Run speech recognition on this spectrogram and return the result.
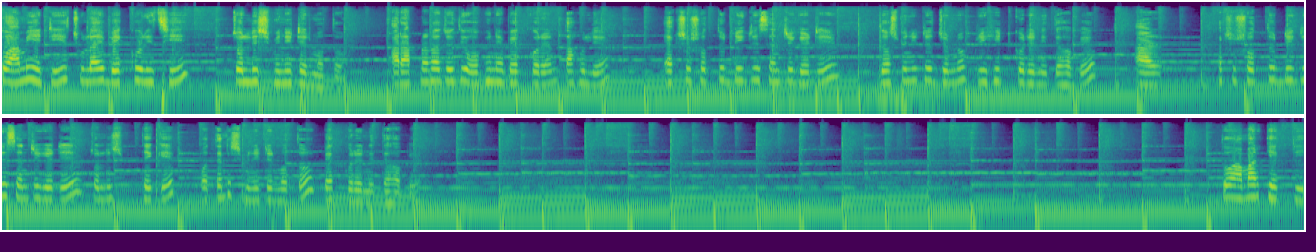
তো আমি এটি চুলায় বেক করেছি চল্লিশ মিনিটের মতো। আর আপনারা যদি ওভেনে বেক করেন, তাহলে একশো সত্তর ডিগ্রি সেন্টিগ্রেডে দশ মিনিটের জন্য প্রিহিট করে নিতে হবে। আর একশো সত্তর ডিগ্রি সেন্টিগ্রেডে চল্লিশ থেকে পঁয়তাল্লিশ মিনিটের মতো বেক করে নিতে হবে। তো আমার কেকটি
